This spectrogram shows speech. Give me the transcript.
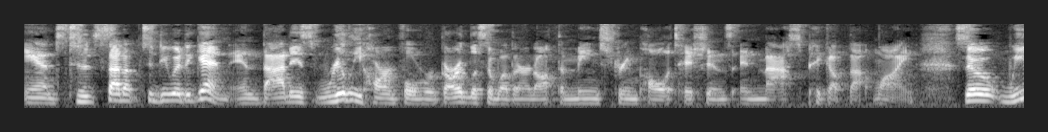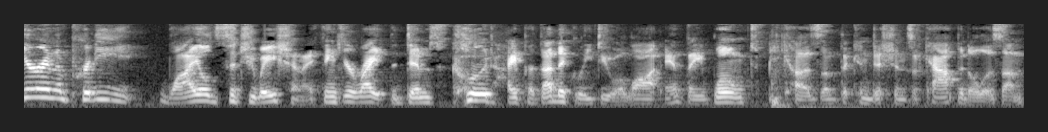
and to set up to do it again. And that is really harmful, regardless of whether or not the mainstream politicians in mass pick up that line. So we are in a pretty wild situation. I think you're right. The Dems could hypothetically do a lot, and they won't because of the conditions of capitalism.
